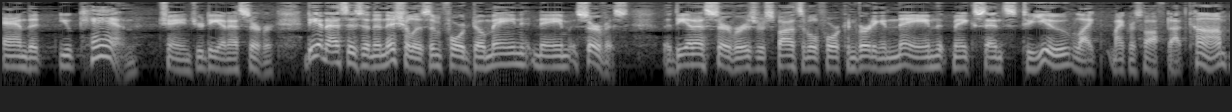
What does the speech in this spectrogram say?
and that you can change your DNS server. DNS is an initialism for domain name service. The DNS server is responsible for converting a name that makes sense to you, like Microsoft.com,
